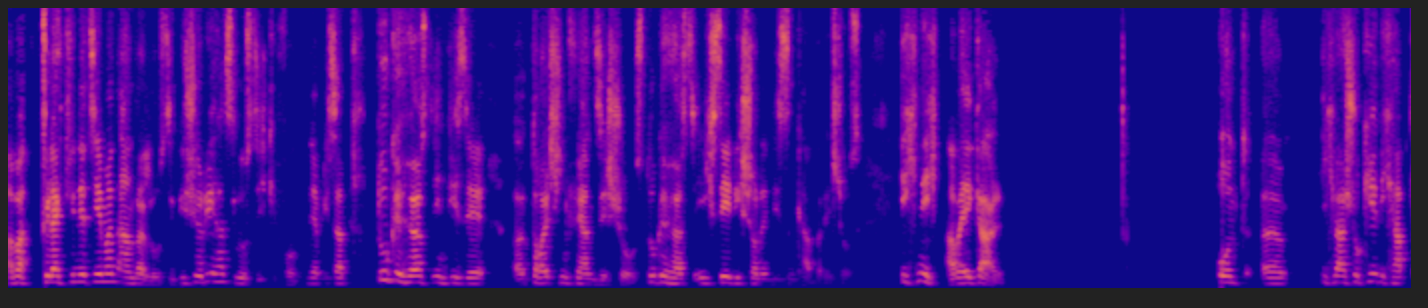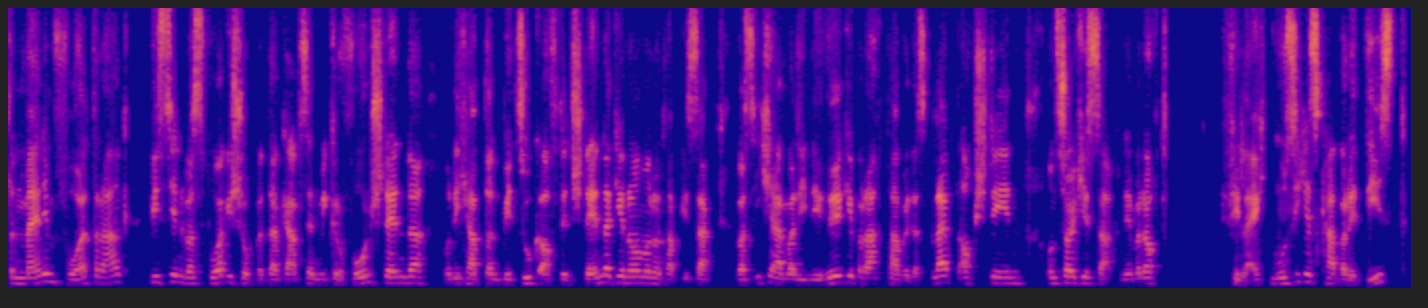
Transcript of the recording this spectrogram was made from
aber vielleicht findet es jemand anderer lustig. Die Jury hat es lustig gefunden. Die haben gesagt, du gehörst in diese äh, deutschen Fernsehshows. Du gehörst, ich sehe dich schon in diesen Kabarett-Shows. Ich nicht, aber egal. Und äh, ich war schockiert. Ich habe dann meinem Vortrag ein bisschen was vorgeschoben. Da gab es einen Mikrofonständer und ich habe dann Bezug auf den Ständer genommen und habe gesagt, was ich einmal in die Höhe gebracht habe, das bleibt auch stehen und solche Sachen. Ich habe gedacht, vielleicht muss ich als Kabarettist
